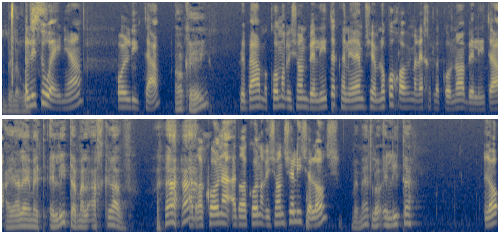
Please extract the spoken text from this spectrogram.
בלרוס. ליטואניה, או ליטא, אוקיי. ובה המקום הראשון בליטא, כנראה שהם לא כל כך אוהבים ללכת לקולנוע בליטא. היה להם את אליטה, מלאך קרב. הדרקון, הדרקון הראשון שלי, שלוש? באמת, לא אליטה? לא.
